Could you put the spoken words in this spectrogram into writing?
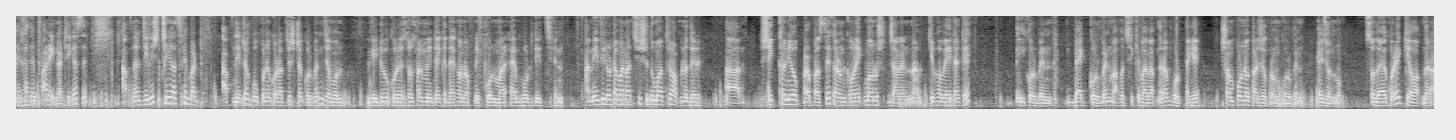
দেখাতে পারি না, ঠিক আছে? আপনার জিনিস ঠিক আছে বাট আপনি এটা গোপনে করার চেষ্টা করবেন। যেমন ভিডিও করে সোশ্যাল মিডিয়াকে দেখানো, আপনি কোন মার্কায় ভোট দিচ্ছেন। আমি এই ভিডিওটা বানাচ্ছি শুধুমাত্র আপনাদের শিক্ষণীয় পারপাসে কারণ অনেক মানুষ জানেন না কীভাবে এটাকে ই করবেন ব্যাক করবেন, বা হচ্ছে কীভাবে আপনারা ভোটটাকে সম্পূর্ণ কার্যক্রম করবেন এই জন্য সো দয়া করে কেউ আপনারা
